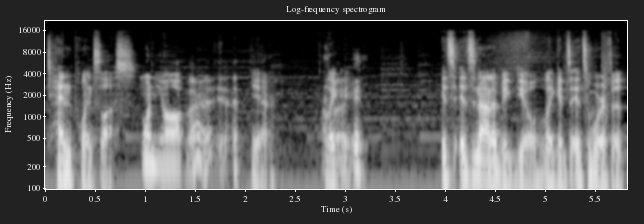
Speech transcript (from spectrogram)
ten points less. One you off. All right. Yeah. Yeah, Alright. like it's it's not a big deal. Like it's it's worth it.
